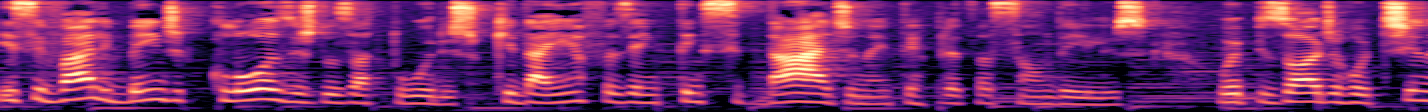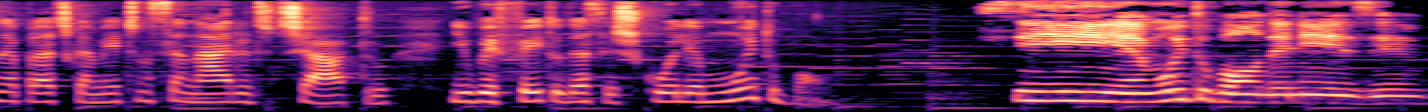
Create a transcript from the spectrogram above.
e se vale bem de closes dos atores, que dá ênfase à intensidade na interpretação deles. O episódio Rotina é praticamente um cenário de teatro e o efeito dessa escolha é muito bom. Sim, é muito bom, Denise.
